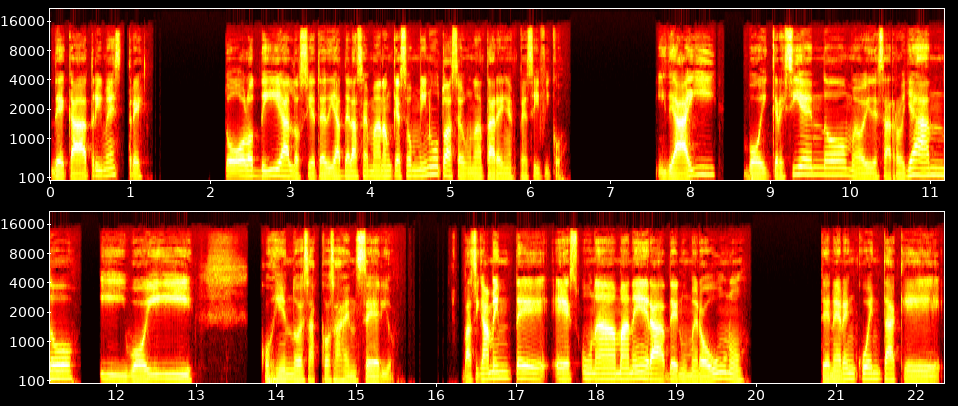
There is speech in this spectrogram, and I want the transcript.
de cada trimestre, todos los días, los siete días de la semana, aunque son minutos, hacer una tarea en específico. Y de ahí voy creciendo, me voy desarrollando y voy cogiendo esas cosas en serio. Básicamente es una manera de, número uno, tener en cuenta que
